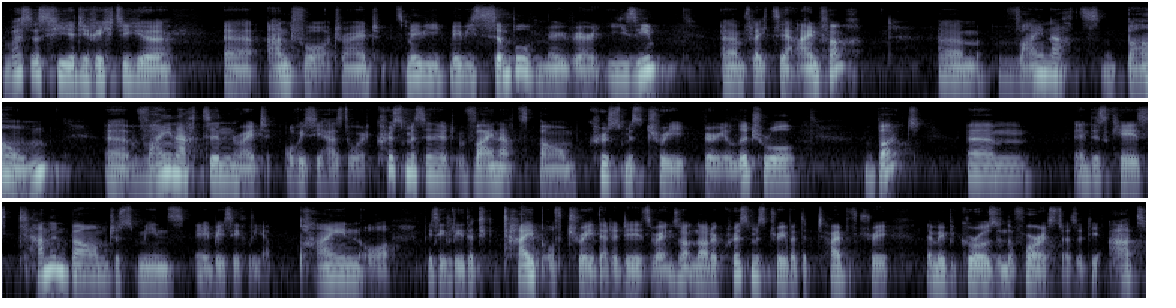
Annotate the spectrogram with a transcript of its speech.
Was ist hier die richtige uh, Antwort, right? It's maybe, maybe simple, maybe very easy, um, vielleicht sehr einfach. um, Weihnachtsbaum. Uh, Weihnachten, right, obviously has the word Christmas in it. Weihnachtsbaum, Christmas tree, very literal. But um, in this case, Tannenbaum just means a basically a pine or basically the type of tree that it is, right? It's not, not a Christmas tree, but the type of tree that maybe grows in the forest. Also die Art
